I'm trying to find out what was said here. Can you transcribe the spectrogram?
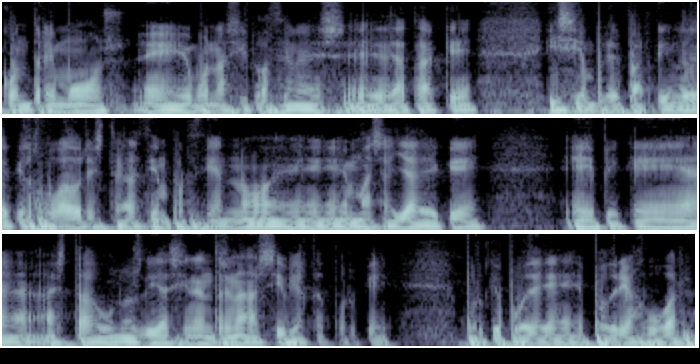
encontremos eh, buenas situaciones eh, de ataque y siempre partiendo de que el jugador esté al 100%, ¿no? más allá de que Peque ha estado unos días sin entrenar, si viaja porque, porque puede, podría jugar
